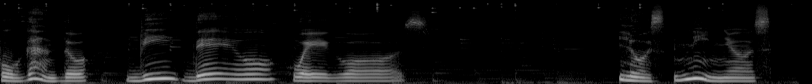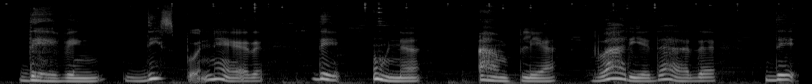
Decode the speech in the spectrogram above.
jugando videojuegos. Los niños deben disponer de una amplia variedad de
